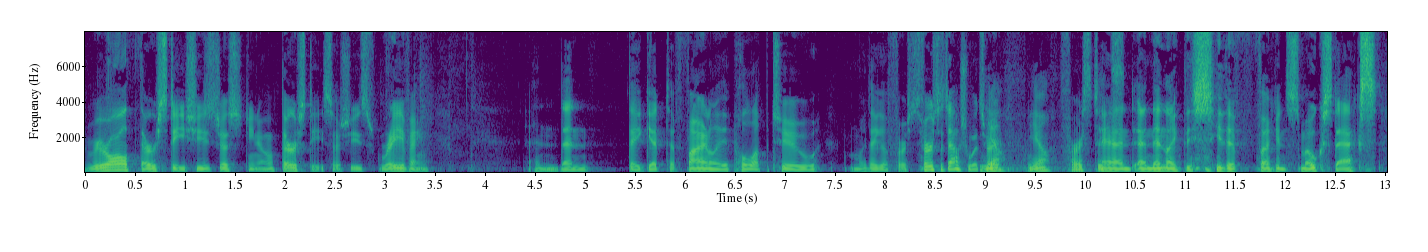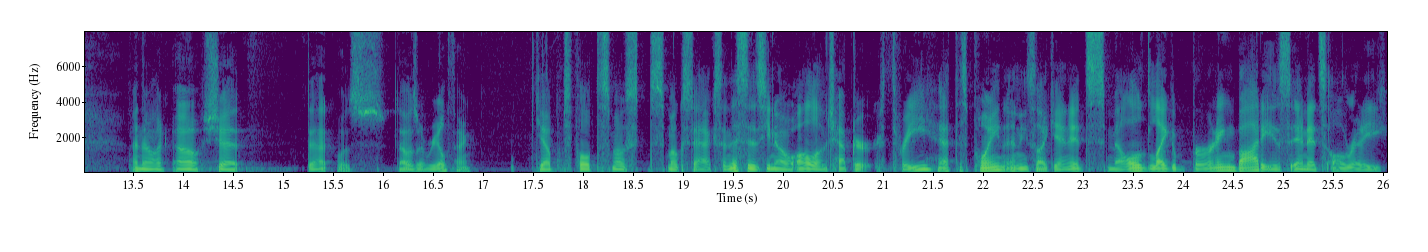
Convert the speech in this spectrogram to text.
we're all thirsty. She's just you know thirsty, so she's raving. And then they get to finally pull up to where they go first. First, it's Auschwitz, right? Yeah, yeah. First, it's, and and then like they see the fucking smokestacks, and they're like, "Oh shit, that was that was a real thing." Yep, pull up the smoke smokestacks, and this is you know all of chapter three at this point, and he's like, and it smelled like burning bodies, and it's already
